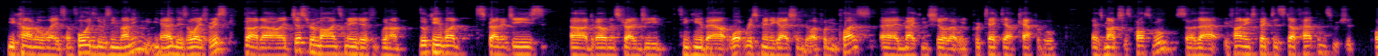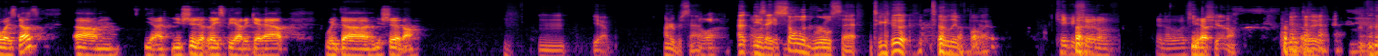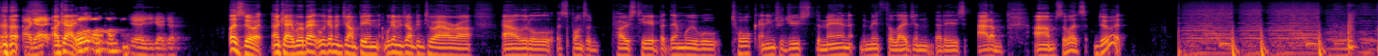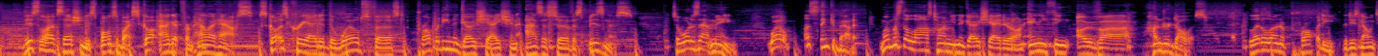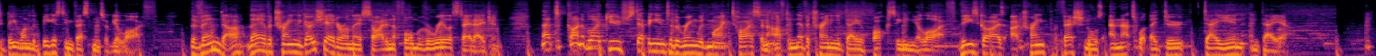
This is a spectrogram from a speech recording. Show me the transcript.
you can't always avoid losing money. You know, there's always risk, but uh, it just reminds me to when I'm looking at my strategies uh, development strategy, thinking about what risk mitigation do I put in place and making sure that we protect our capital as much as possible so that if unexpected stuff happens, which it always does, um, you know, you should at least be able to get out with uh, your shirt on. Mm, yeah, 100%. That is a solid rule set to, to live by. Keep your shirt on, in other words. Keep yep. your shirt on. Will do. okay. Okay. Well, I'm, I'm, yeah, you go, Joe. Let's do it. Okay, we're back. We're going to jump in. We're going to jump into our uh, our little sponsored post here, but then we will talk and introduce the man, the myth, the legend that is Adam. Um, so let's do it. This live session is sponsored by Scott Agate from Hello House. Scott has created the world's first property negotiation as a service business. So, what does that mean? Well, let's think about it. When was the last time you negotiated on anything over $100? let alone a property that is going to be one of the biggest investments of your life. The vendor, they have a trained negotiator on their side in the form of a real estate agent. That's kind of like you stepping into the ring with Mike Tyson after never training a day of boxing in your life. These guys are trained professionals, and that's what they do day in and day out.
